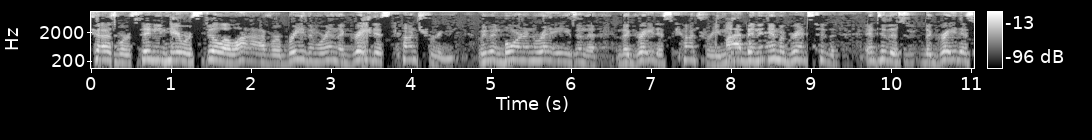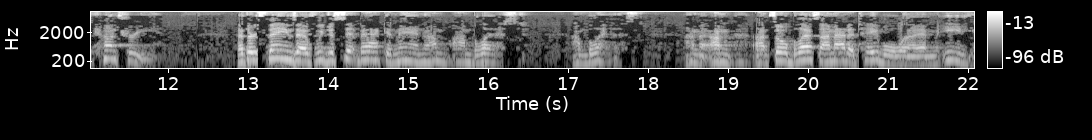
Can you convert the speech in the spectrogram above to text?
because we're sitting here, we're still alive, we're breathing, we're in the greatest country. We've been born and raised in the, the greatest country. I've been immigrants to the, into this, the greatest country. That there's things that if we just sit back and, man, I'm, I'm blessed. I'm blessed. I'm, I'm, I'm so blessed I'm at a table and I'm eating.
